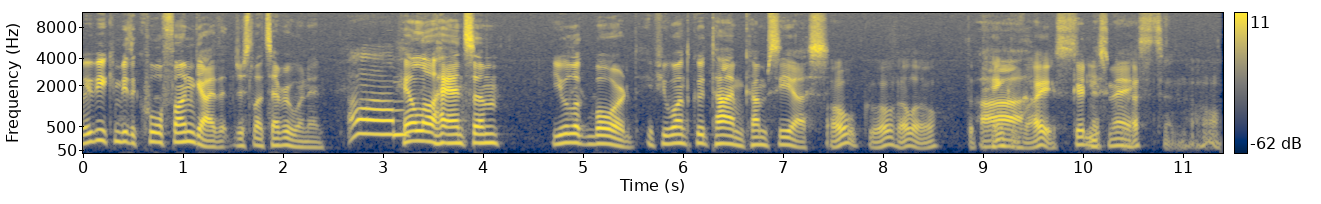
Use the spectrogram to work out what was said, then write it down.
Maybe you can be the cool fun guy that just lets everyone in. Um. Hello, handsome. You look bored. If you want good time, come see us. Oh, oh, hello. The pink Ah, vice. goodness East me. Weston. Oh,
